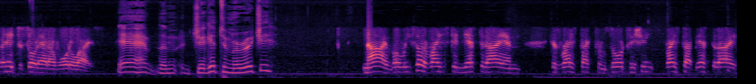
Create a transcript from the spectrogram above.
we need to sort out our waterways. yeah. The, did you get to Maroochy? No, well, we sort of raced in yesterday and because raced back from sword fishing, raced up yesterday,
